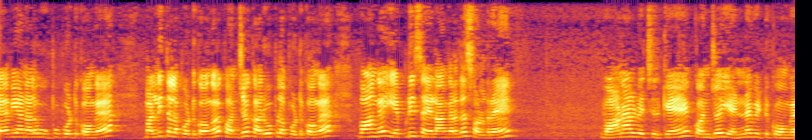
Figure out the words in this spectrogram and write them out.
தேவையான அளவு உப்பு போட்டுக்கோங்க. மல்லித்தலை போட்டுக்கோங்க. கொஞ்சம் கருவேப்பிலை போட்டுக்கோங்க. வாங்க எப்படி செய்யலாங்கிறத சொல்கிறேன் வானால் வச்சுருக்கேன். கொஞ்சம் எண்ணெய் விட்டுக்கோங்க.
